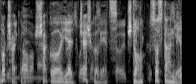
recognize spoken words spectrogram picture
Bo czakne, szako je ciężko rec. Co zostanie?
